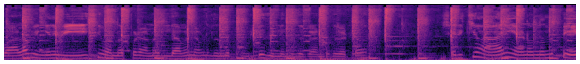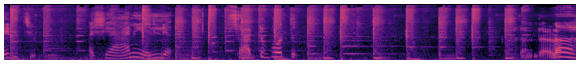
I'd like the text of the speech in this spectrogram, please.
വളം ഇങ്ങനെ വീശി വന്നപ്പോഴാണ് ലവൻ അവിടെ നിന്ന് പുല്ല് തിന്നുന്നത് കണ്ടത് കേട്ടോ. ശരിക്കും ആനയാണ് ഒന്നൊന്ന് പേടിച്ചു. പക്ഷെ ആനയല്ല. ഷാട്ടുപോത്ത് കണ്ടോടാ.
